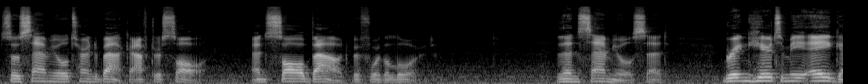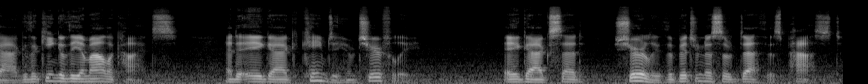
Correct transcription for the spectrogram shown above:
So Samuel turned back after Saul, and Saul bowed before the Lord. Then Samuel said, Bring here to me Agag, the king of the Amalekites. And Agag came to him cheerfully. Agag said, Surely the bitterness of death is past.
